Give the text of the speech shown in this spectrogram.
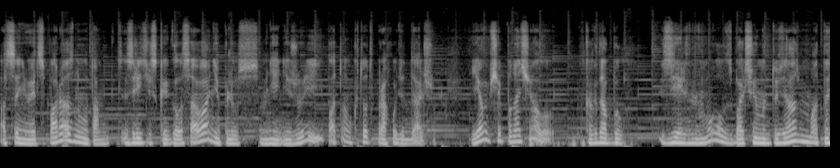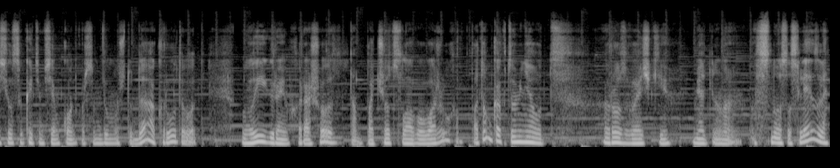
оценивается по-разному, там зрительское голосование плюс мнение жюри, и потом кто-то проходит дальше. Я вообще поначалу, когда был зеленый молод, с большим энтузиазмом относился к этим всем конкурсам. Думал, что да, круто, вот выиграем, хорошо, там почет, слава, уважуха. Потом как-то у меня вот розовые очки медленно с носа слезли.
